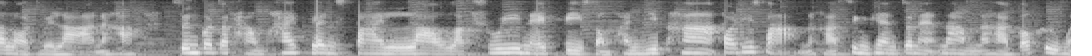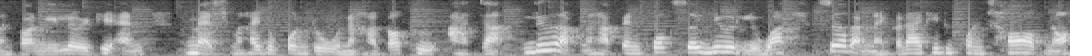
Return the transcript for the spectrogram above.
ตลอดเวลานะคะ ซึ่งก็จะทำให้เป็นสไตล์ลาวลักชัวรี่ในปี 2025 ข้อที่ 3 นะคะ สิ่งที่แอนจะแนะนำนะคะ ก็คือเหมือนตอนนี้เลยที่แอนแมทช์มาให้ทุกคนดูนะคะ ก็คืออาจจะเลือกนะคะ เป็นพวกเสื้อยืดหรือว่าเสื้อแบบไหนก็ได้ที่ทุกคนชอบเนาะ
